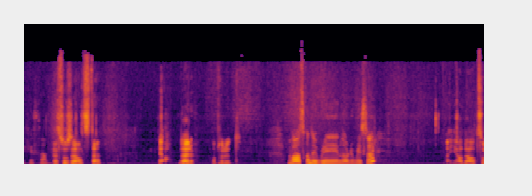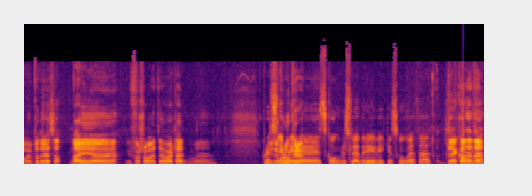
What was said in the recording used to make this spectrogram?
Ikke sant? Et sosialt sted? Ja, det er det. Absolutt. Hva skal du bli når du blir stor? Nei, Hadde jeg hatt svar på det, så. Nei, uh, vi får se etter jeg har vært her. Plutselig blir du skogbruksleder i Viken skog, vet du. Det kan hende.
